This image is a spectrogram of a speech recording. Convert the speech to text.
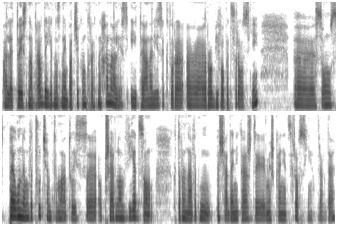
ale to jest naprawdę jedna z najbardziej konkretnych analiz. I te analizy, które e, robi wobec Rosji, e, są z pełnym wyczuciem tematu i z obszerną wiedzą, którą nawet posiada nie każdy mieszkaniec Rosji, prawda?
